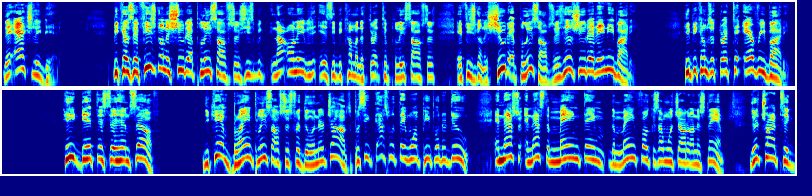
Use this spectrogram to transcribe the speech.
They actually did. Because if he's going to shoot at police officers, he's be, not only is he becoming a threat to police officers, if he's going to shoot at police officers, he'll shoot at anybody. He becomes a threat to everybody. He did this to himself. You can't blame police officers for doing their jobs. But see, that's what they want people to do. And that's, and that's the main thing, the main focus I want y'all to understand. They're trying to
